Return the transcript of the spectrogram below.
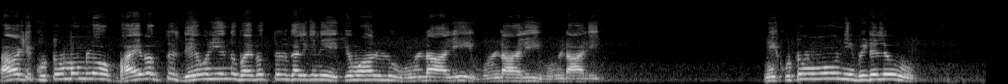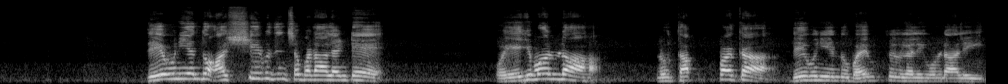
కాబట్టి కుటుంబంలో భయభక్తులు దేవుని ఎందు భయభక్తులు కలిగిన యజమానులు ఉండాలి ఉండాలి ఉండాలి. నీ కుటుంబము నీ బిడ్డలు దేవుని ఎందు ఆశీర్వదించబడాలంటే ఓ యజమానుడా నువ్వు తప్పక దేవుని ఎందు భయభక్తులు కలిగి ఉండాలి.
